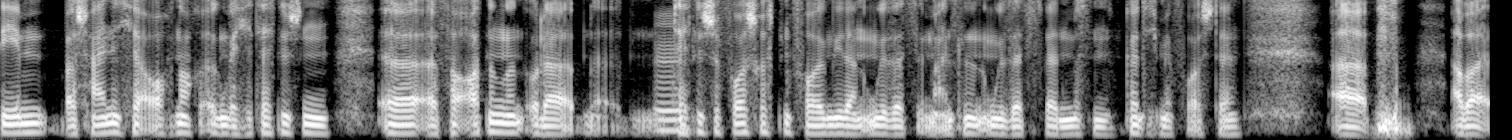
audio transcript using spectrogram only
dem wahrscheinlich ja auch noch irgendwelche technischen äh, Verordnungen oder äh, mhm. technische Vorschriften folgen, die dann umgesetzt, im Einzelnen umgesetzt werden müssen, könnte ich mir vorstellen. Äh, aber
